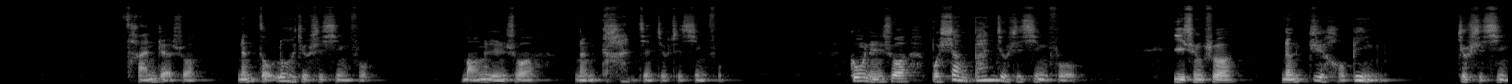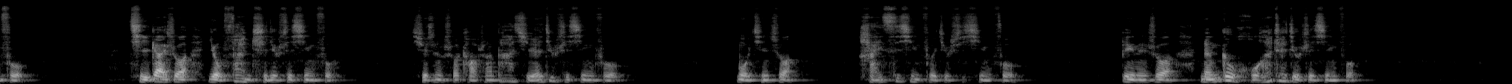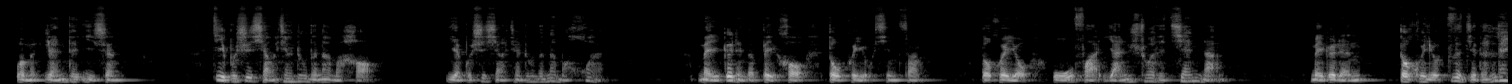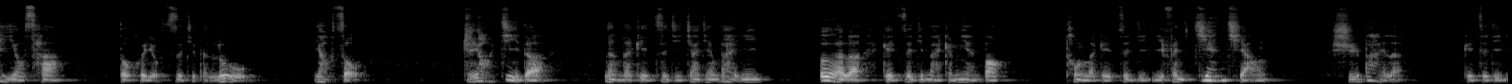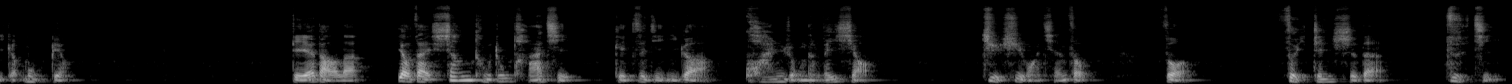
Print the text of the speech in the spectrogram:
残者说：“能走路就是幸福。”盲人说：“能看见就是幸福。”工人说：“不上班就是幸福。”医生说：“能治好病就是幸福。”乞丐说：“有饭吃就是幸福。”学生说：“考上大学就是幸福。”母亲说：“孩子幸福就是幸福。”病人说：“能够活着就是幸福。”我们人的一生，既不是想象中的那么好，也不是想象中的那么坏。每个人的背后都会有心酸，都会有无法言说的艰难。每个人都会有自己的泪要擦，都会有自己的路要走。只要记得，冷了给自己加件外衣，饿了给自己买个面包，痛了给自己一份坚强，失败了给自己一个目标，跌倒了要在伤痛中爬起，给自己一个宽容的微笑，继续往前走，做最真实的自己。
